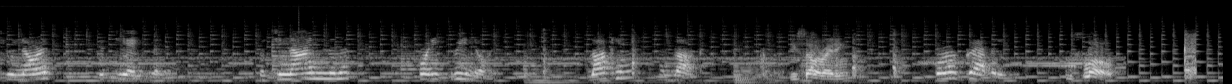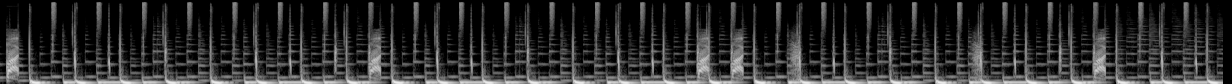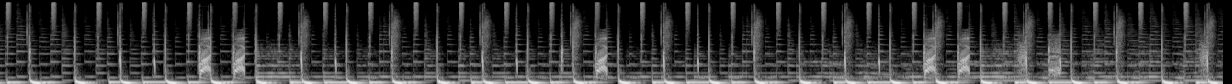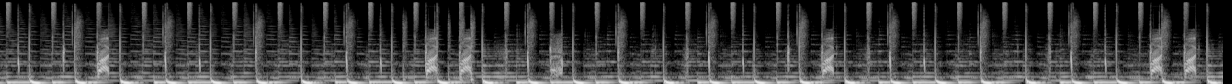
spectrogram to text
42 north, 58 minutes. 59 minutes, 43 north. Locking and lock. Decelerating. Four gravity. Too slow. Fuck. Fuck. Fuck, fuck. Fuck. Fuck, fuck. Fuck. บัดบัดบัดบัดบัดบัดบัดบัด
